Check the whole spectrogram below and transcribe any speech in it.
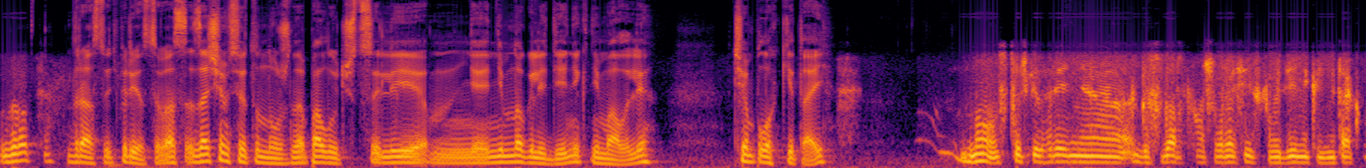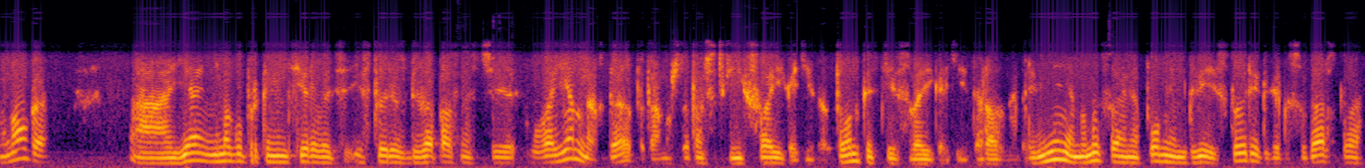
Здравствуйте. Здравствуйте, приветствую вас. Зачем все это нужно? Получится ли, немного ли денег, немало ли? Чем плох Китай? Ну, с точки зрения государства нашего российского денег не так много. А я не могу прокомментировать историю с безопасностью военных, да, потому что там все-таки у них свои какие-то тонкости, свои какие-то разные применения. Но мы с вами помним две истории, где государство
